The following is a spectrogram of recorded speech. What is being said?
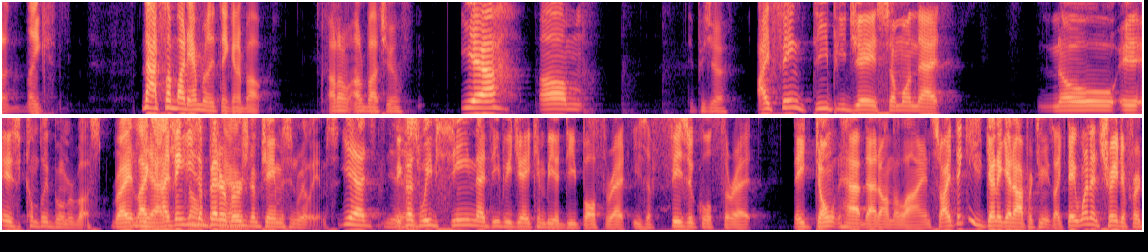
I, like not somebody I'm really thinking about. I don't. I don't know about you, Yeah. Um, DPJ. I think DPJ is someone that no is complete boomer bust, right? Like Yeah, I I think he's a better care. version of Jameson Williams. Yeah, yeah. Because we've seen that DPJ can be a deep ball threat. He's a physical threat. They don't have that on the line. So I think he's going to get opportunities. Like they went and traded for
